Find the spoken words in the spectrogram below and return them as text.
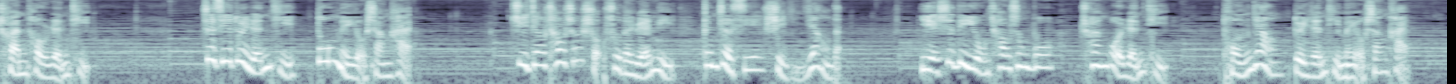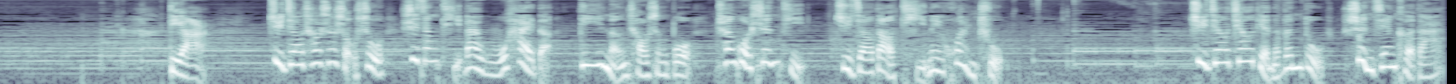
穿透人体，这些对人体都没有伤害。聚焦超声手术的原理跟这些是一样的，也是利用超声波穿过人体，同样对人体没有伤害。第二，聚焦超声手术是将体外无害的低能超声波穿过身体。聚焦到体内患处，聚焦焦点的温度瞬间可达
